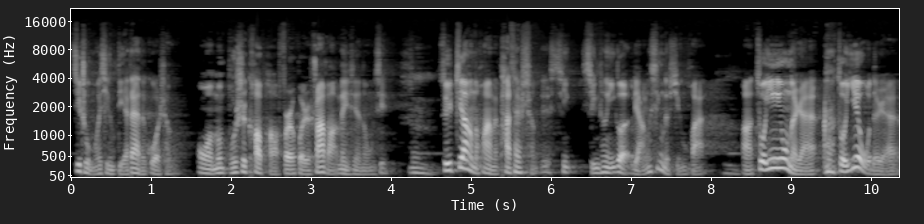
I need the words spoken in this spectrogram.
基础模型迭代的过程，我们不是靠跑分或者刷榜那些东西。嗯，所以这样的话呢，它才成形形成一个良性的循环。啊，做应用的人，做业务的人，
